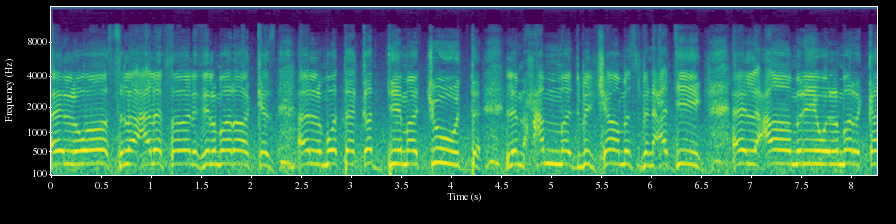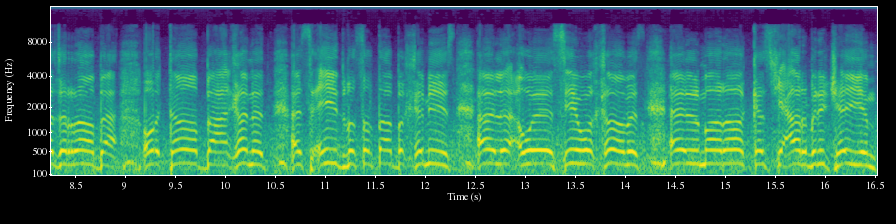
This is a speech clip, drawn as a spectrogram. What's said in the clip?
الواصلة على ثالث المراكز. المتقدمة جود لمحمد بن شامس بن عتيق. العامري والمركز الرابع. وتابع غند سعيد بن سلطان بن خميس. العويسي وخامس. المراكز شعار بن جهيم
